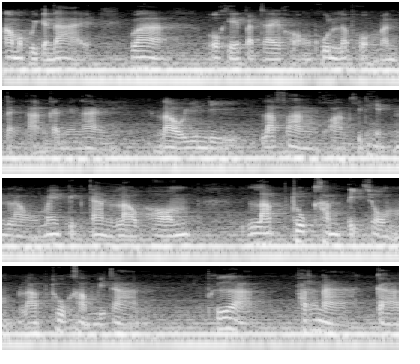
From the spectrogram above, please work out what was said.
เอามาคุยกันได้ ว่าโอเค ปัจจัยของคุณและผมมันแตกต่างกันยังไง เรายินดีรับฟังความคิดเห็นเราไม่ปิดกั้นเราพร้อม รับทุกคำติชม รับทุกคำวิจารณ์ เพื่อพัฒนาการ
